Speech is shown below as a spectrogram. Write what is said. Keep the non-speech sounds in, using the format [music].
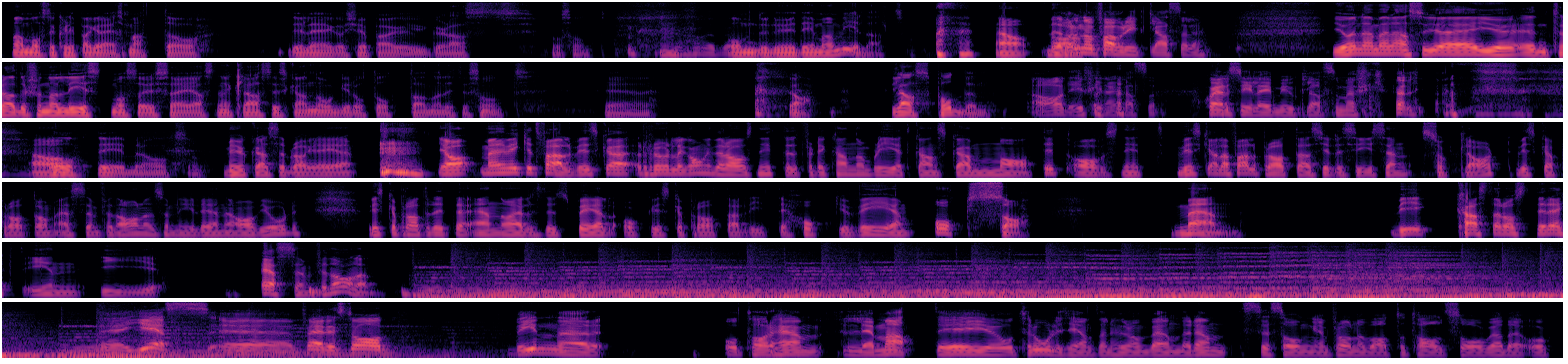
man måste klippa gräsmatta och det är läge att köpa glass och sånt. Mm. Ja, om det nu är det man vill alltså. [laughs] ja, har du någon favoritglass eller? Jo, nej, men alltså jag är ju en traditionalist måste jag ju säga. Såna här klassiska Nogger 88 och lite sånt eh, ja, [laughs] Glasspodden. Ja, det är fina glassar. Själv så gillar jag mjukglass som jag fick välja. Ja, oh, det är bra också. Mjukglass är bra grejer. [clears throat] ja, men i vilket fall, vi ska rulla igång det här avsnittet för det kan nog bli ett ganska matigt avsnitt. Vi ska i alla fall prata silly season såklart. Vi ska prata om SM-finalen som nyligen är avgjord. Vi ska prata lite NHL-slutspel och vi ska prata lite hockey-VM också. Men vi kastar oss direkt in i SM-finalen. Uh, yes, uh, Färjestad vinner och tar hem Lemat. Det är ju otroligt egentligen hur de vänder den säsongen från att vara totalt sågade och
